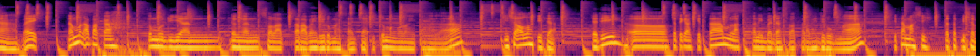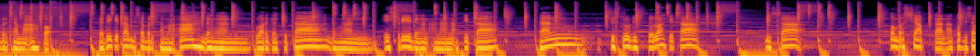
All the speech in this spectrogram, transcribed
Nah baik. Namun apakah kemudian dengan sholat taraweh di rumah saja itu mengurangi pahala? Insya Allah tidak. Jadi uh, ketika kita melakukan ibadah sholat taraweh di rumah kita masih tetap bisa berjamaah kok jadi kita bisa berjamaah dengan keluarga kita dengan istri dengan anak-anak kita dan justru di situlah kita bisa mempersiapkan atau bisa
